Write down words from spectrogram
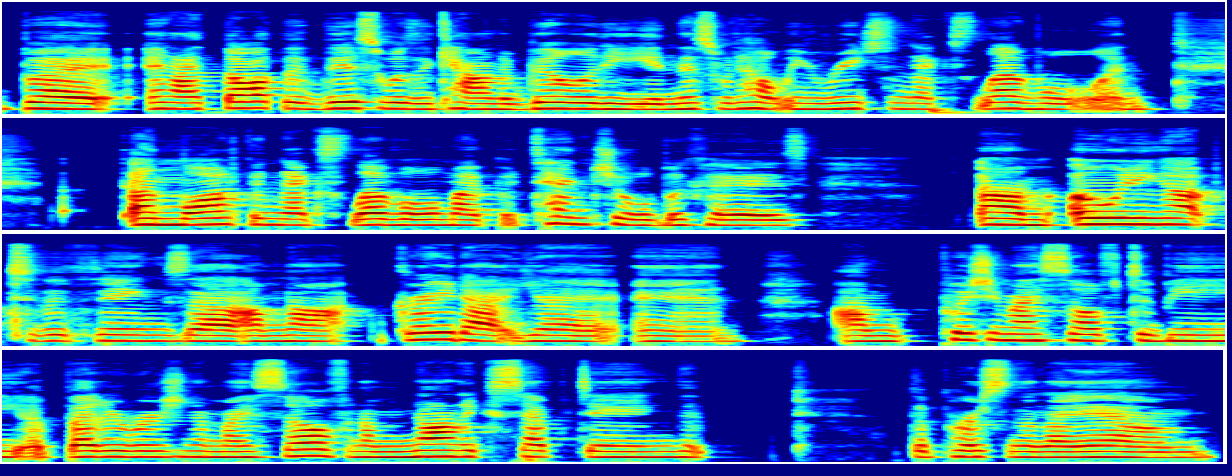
But and I thought that this was accountability and this would help me reach the next level and unlock the next level of my potential because I'm owning up to the things that I'm not great at yet and I'm pushing myself to be a better version of myself and I'm not accepting the the person that I am.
